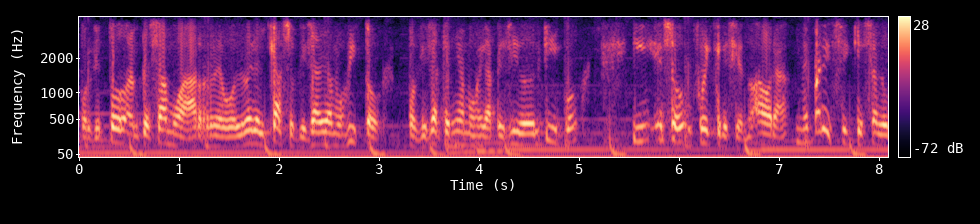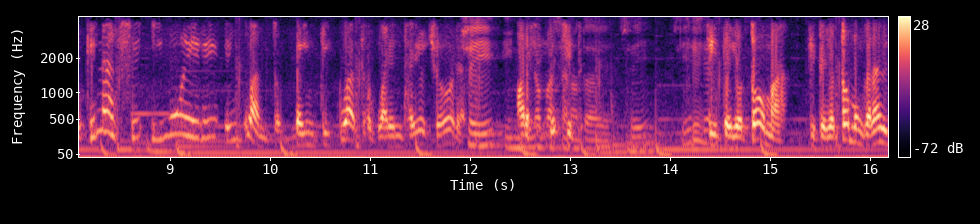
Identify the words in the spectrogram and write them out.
porque todos empezamos a revolver el caso que ya habíamos visto, porque ya teníamos el apellido del tipo, y eso fue creciendo. Ahora, me parece que es algo que nace y muere en cuanto, 24, 48 horas. Sí, y Ahora, no si- pasa si- todavía. Sí, sí, si te lo toma que te lo toma un canal de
